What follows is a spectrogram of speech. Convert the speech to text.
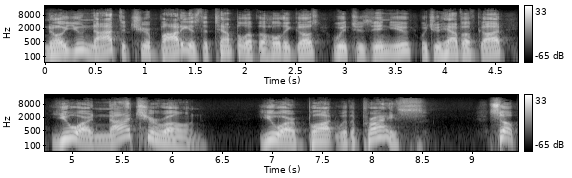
Know you not that your body is the temple of the Holy Ghost, which is in you, which you have of God? You are not your own. You are bought with a price. So,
